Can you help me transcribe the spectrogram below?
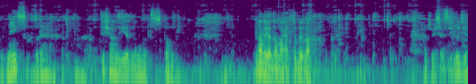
w miejscu, które tysiąc i jedną noc wspomnień. No ale wiadomo, jak to bywa. Oczywiście jacyś ludzie.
